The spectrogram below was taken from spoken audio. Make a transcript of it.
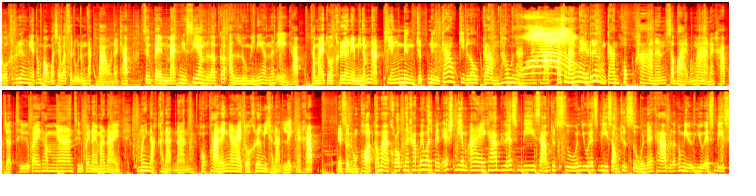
ตัวเครื่องเนี่ยต้องบอกว่าใช้วัสดุน้ำหนักเบานะครับ ซึ่งเป็นแมกนีเซียมแล้วก็อลูมิเนียมนั่นเองครับทำให้ตัวเครื่องเนี่ยมีน้ำหนักเพียง 1.19 กิโลกรัมเท่านั้นนะครับ เพราะฉะนั้นในเรื่องของการพกพานั้นสบายมากๆนะครับ จะถือไปทำงานถือไปไหนมาไหน ไม่หนักขนาดนั้น พกพาได้ง่ายตัวเครื่องมีขนาดเล็กนะครับในส่วนของพอร์ตก็มาครบนะครับ ไม่ว่าจะเป็น HDMI ครับ USB 3.0 USB 2.0 นะครับ แล้วก็มี USB-C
